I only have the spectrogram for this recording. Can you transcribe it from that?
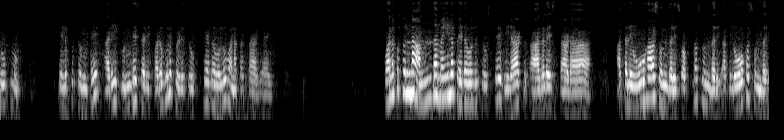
చూపులు తెలుపుతుంటే హరి గుండె సడి పరుగులు పెడుతూ పెదవులు వనకసాగాయి వణుకుతున్న అందమైన పెదవులు చూస్తే విరాట్ ఆగలేస్తాడా? అతని ఊహా సుందరి స్వప్న సుందరి అతిలోక సుందరి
